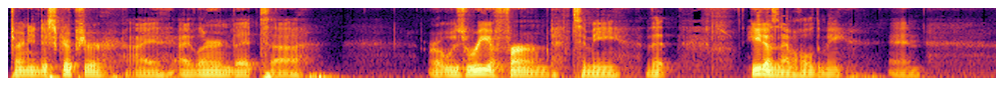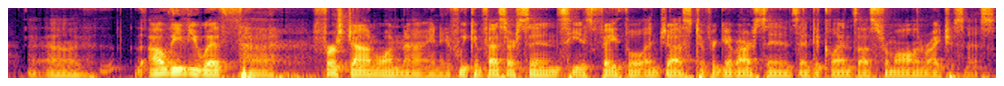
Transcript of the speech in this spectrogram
turning to scripture, I, I learned that, uh, or it was reaffirmed to me that he doesn't have a hold of me. And uh, I'll leave you with uh, 1 John 1 9. If we confess our sins, he is faithful and just to forgive our sins and to cleanse us from all unrighteousness.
